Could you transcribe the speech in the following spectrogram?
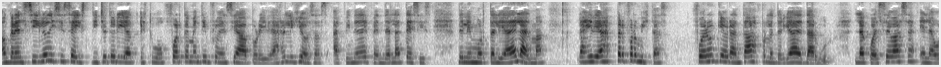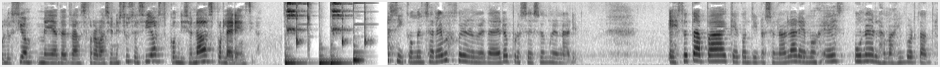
Aunque en el siglo XVI dicha teoría estuvo fuertemente influenciada por ideas religiosas a fin de defender la tesis de la inmortalidad del alma, las ideas performistas fueron quebrantadas por la teoría de Darbour, la cual se basa en la evolución mediante transformaciones sucesivas condicionadas por la herencia. Así comenzaremos con el verdadero proceso embrionario. Esta etapa que a continuación hablaremos es una de las más importantes,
